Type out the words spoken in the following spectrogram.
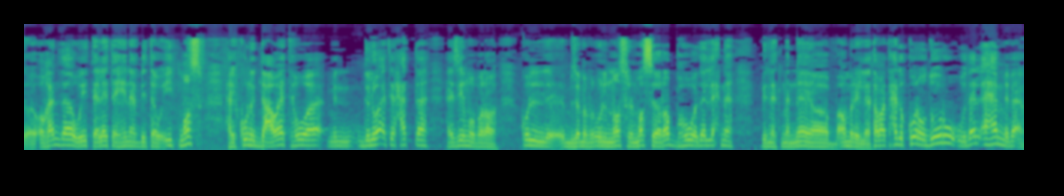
أوغندا وثلاثه هنا بتوقيت مصر. هيكون الدعوات هو من دلوقتي حتى هذه المباراة. كل زي ما بنقول النصر المصري يا رب هو ده اللي إحنا بنتمناه بأمر الله. طبعا اتحاد الكورة ودوره وده الأهم بقى.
